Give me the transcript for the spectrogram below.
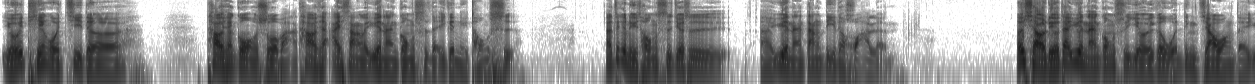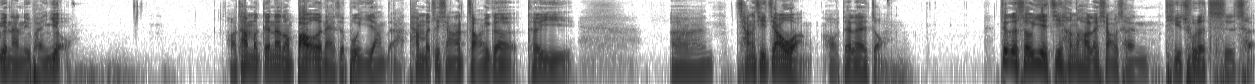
有一天，我记得他好像跟我说吧，他好像爱上了越南公司的一个女同事。那这个女同事就是呃越南当地的华人，而小刘在越南公司有一个稳定交往的越南女朋友。好、哦，他们跟那种包二奶是不一样的，他们是想要找一个可以呃长期交往哦的那种。这个时候，业绩很好的小陈提出了辞呈。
